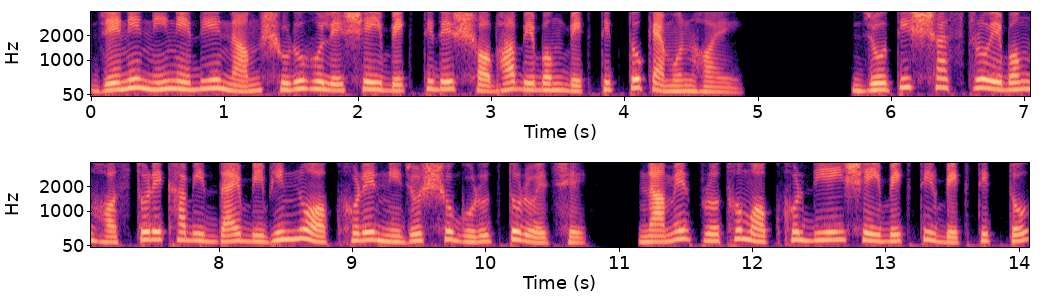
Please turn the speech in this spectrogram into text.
জেনে নিন এ দিয়ে নাম শুরু হলে সেই ব্যক্তিদের স্বভাব এবং ব্যক্তিত্ব কেমন হয়। জ্যোতিষশাস্ত্র এবং হস্তরেখাবিদ্যায় বিভিন্ন অক্ষরের নিজস্ব গুরুত্ব রয়েছে। নামের প্রথম অক্ষর দিয়েই সেই ব্যক্তির ব্যক্তিত্ব,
